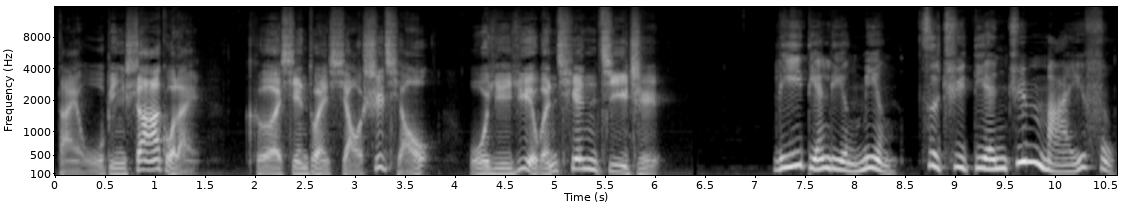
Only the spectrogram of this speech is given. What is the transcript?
待吴兵杀过来，可先断小石桥，吾与岳文谦击之。”李典领命，自去点军埋伏。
